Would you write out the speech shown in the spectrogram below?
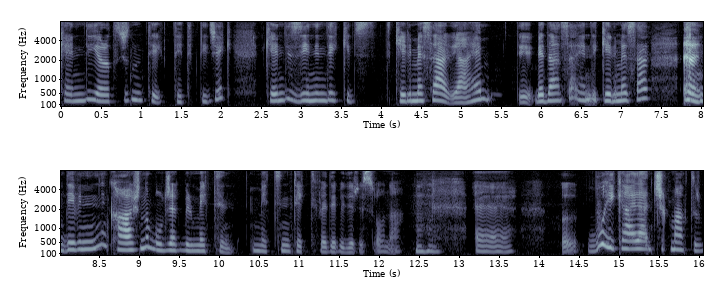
kendi yaratıcılığını te tetikleyecek kendi zihnindeki kelimesel yani hem e, bedensel hem de kelimesel devininin karşını bulacak bir metin metin teklif edebiliriz ona. Hı hı. E, bu hikayeden çıkmaktır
